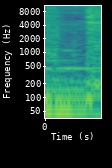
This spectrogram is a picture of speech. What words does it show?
you.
